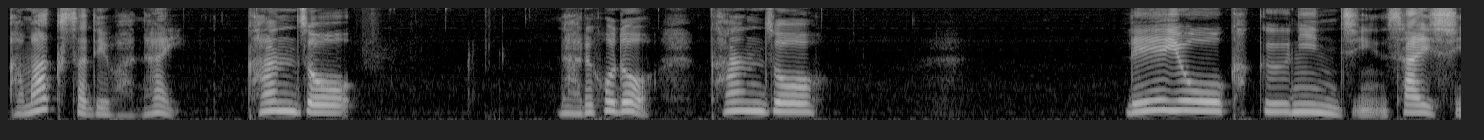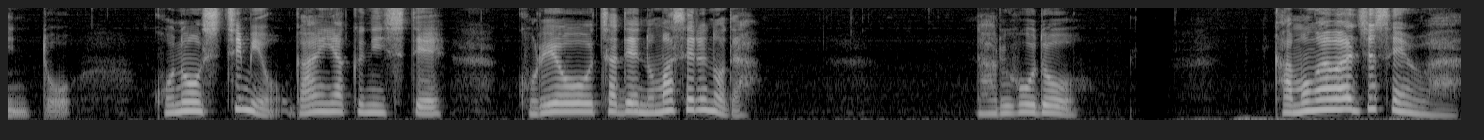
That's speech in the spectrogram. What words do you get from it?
天草ではない。肝臓。なるほど。肝臓。霊養角人参細心とこの七味を丸薬にしてこれをお茶で飲ませるのだ。なるほど。鴨川受選は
